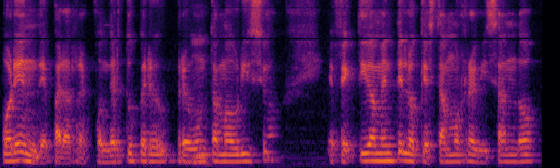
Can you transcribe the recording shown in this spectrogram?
Por ende, para responder tu pregunta, mm. Mauricio, efectivamente lo que estamos revisando,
